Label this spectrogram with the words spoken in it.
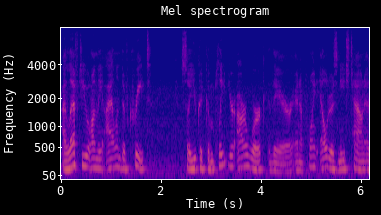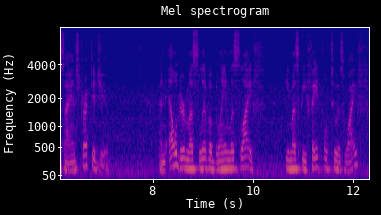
I left you on the island of Crete so you could complete your our work there and appoint elders in each town as I instructed you. An elder must live a blameless life. He must be faithful to his wife,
